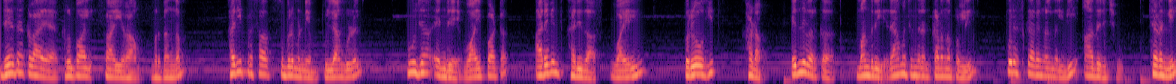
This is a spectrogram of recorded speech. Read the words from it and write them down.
ജേതാക്കളായ കൃപാൽ സായിറാം മൃദംഗം ഹരിപ്രസാദ് സുബ്രഹ്മണ്യം പുല്ലാങ്കുഴൽ പൂജ എൻ ജെ വായ്പാട്ട് അരവിന്ദ് ഹരിദാസ് വയലിൻ രോഹിത് ഘടം എന്നിവർക്ക് മന്ത്രി രാമചന്ദ്രൻ കടന്നപ്പള്ളി പുരസ്കാരങ്ങൾ നൽകി ആദരിച്ചു. ചടങ്ങിൽ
